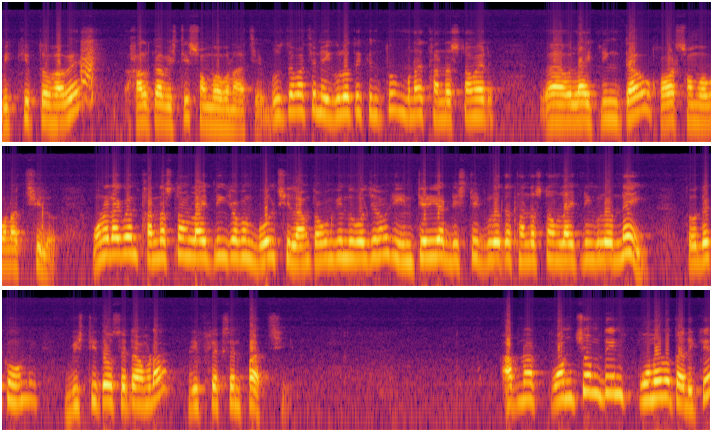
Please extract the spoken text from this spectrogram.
বিক্ষিপ্তভাবে হালকা বৃষ্টির সম্ভাবনা আছে। বুঝতে পারছেন, এগুলোতে কিন্তু মনে হয় থান্ডারস্টর্মের লাইটনিংটাও হওয়ার সম্ভাবনা ছিল। মনে রাখবেন থান্ডারস্টর্ম লাইটনিং যখন বলছিলাম তখন কিন্তু বলছিলাম যে ইন্টেরিয়ার ডিস্ট্রিক্টগুলোতে থান্ডারস্টর্ম লাইটনিংগুলো নেই। তো দেখুন বৃষ্টিতেও সেটা আমরা রিফ্লেকশন পাচ্ছি। আপনার পঞ্চম দিন পনেরো তারিখে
